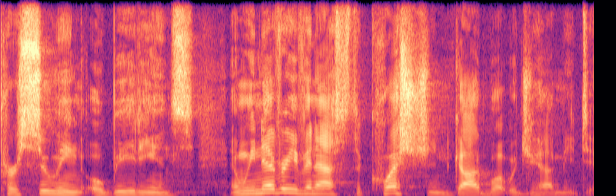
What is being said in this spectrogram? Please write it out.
pursuing obedience. And we never even ask the question, God, what would you have me do?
